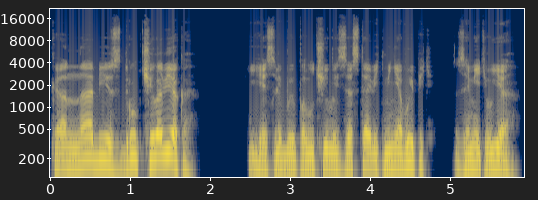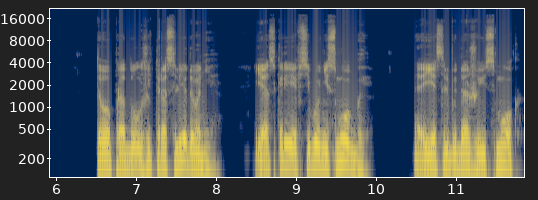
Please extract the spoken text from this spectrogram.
Каннабис — друг человека. Если бы получилось заставить меня выпить, заметил я, то продолжить расследование я, скорее всего, не смог бы. А если бы даже и смог,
